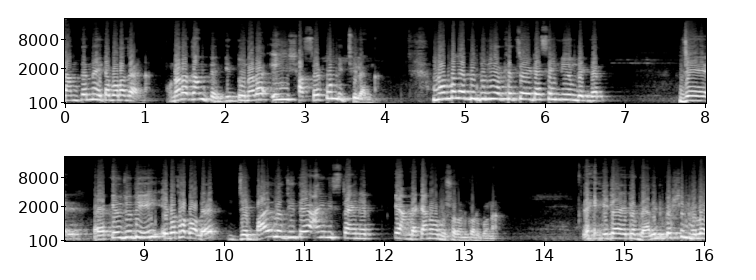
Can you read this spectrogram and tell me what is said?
জানতেন না, এটা বলা যায় না। ওনারা জানতেন, কিন্তু ওনারা এই শাস্ত্রের পণ্ডিত ছিলেন না। নর্মালি আপনি দুনিয়ার ক্ষেত্রে এটা সেম নিয়ম দেখবেন, যে কেউ যদি কথা বলে যে বায়োলজিতে আইনস্টাইনের কে আমরা কেন অনুসরণ করব না? এটা এটা ভ্যালিড কোশ্চেন হলো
